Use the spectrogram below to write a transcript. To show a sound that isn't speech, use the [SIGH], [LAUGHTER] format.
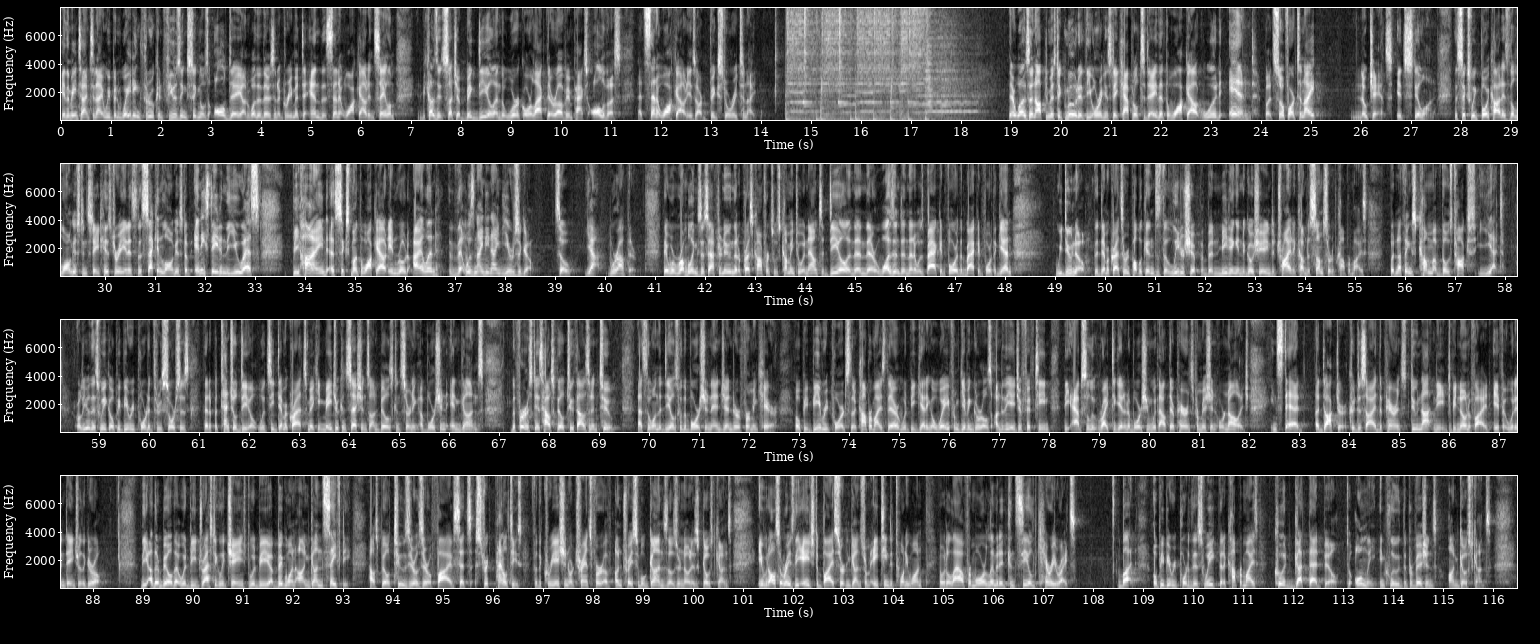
In the meantime, tonight we've been wading through confusing signals all day on whether there's an agreement to end the Senate walkout in Salem. And because it's such a big deal and the work or lack thereof impacts all of us, that Senate walkout is our big story tonight. There was an optimistic mood at the Oregon State Capitol today that the walkout would end. But so far tonight, no chance. It's still on. The six week boycott is the longest in state history, and it's the second longest of any state in the U.S. behind a six month walkout in Rhode Island that was 99 years ago. So, yeah, we're out there. There were rumblings this afternoon that a press conference was coming to announce a deal, and then there wasn't, and then it was back and forth and back and forth again. We do know the Democrats and Republicans, the leadership have been meeting and negotiating to try to come to some sort of compromise. But nothing's come of those talks yet. Earlier this week, OPB reported through sources that a potential deal would see Democrats making major concessions on bills concerning abortion and guns. The first is House Bill 2002. That's the one that deals with abortion and gender affirming care. OPB reports that a compromise there would be getting away from giving girls under the age of 15 the absolute right to get an abortion without their parents' permission or knowledge. Instead, a doctor could decide the parents do not need to be notified if it would endanger the girl. The other bill that would be drastically changed would be a big one on gun safety. House Bill 2005 sets strict penalties for the creation or transfer of untraceable guns. Those are known as ghost guns. It would also raise the age to buy certain guns from 18 to 21 and would allow for more limited concealed carry rights. But OPB reported this week that a compromise could gut that bill to only include the provisions on ghost guns.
